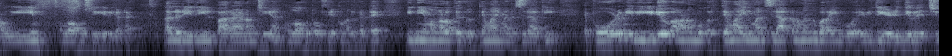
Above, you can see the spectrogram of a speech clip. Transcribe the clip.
അലീം അള്ളാഹു സ്വീകരിക്കട്ടെ. നല്ല രീതിയിൽ പാരായണം ചെയ്യാൻ അള്ളാഹു തൗഫീഖ് നൽകട്ടെ. ഈ നിയമങ്ങളൊക്കെ കൃത്യമായി മനസ്സിലാക്കി. എപ്പോഴും ഈ വീഡിയോ കാണുമ്പോൾ കൃത്യമായി ഇത് മനസ്സിലാക്കണമെന്ന് പറയുമ്പോൾ ഇത് എഴുതി വെച്ച്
